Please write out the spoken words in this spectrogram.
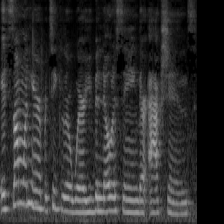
It's someone here in particular where you've been noticing their actions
